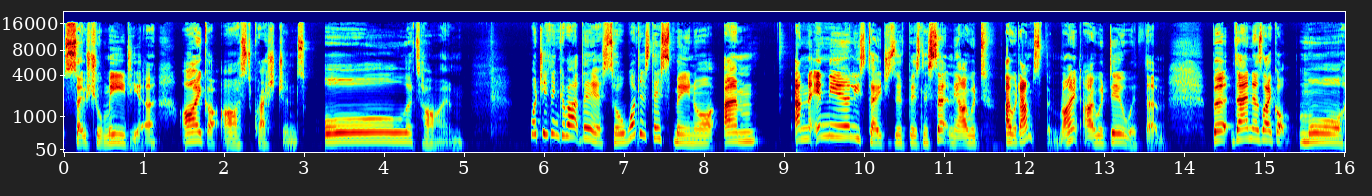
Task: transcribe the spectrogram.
social media, I got asked questions all the time. What do you think about this? Or what does this mean? Or um and in the early stages of business, certainly I would I would answer them, right? I would deal with them. But then as I got more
